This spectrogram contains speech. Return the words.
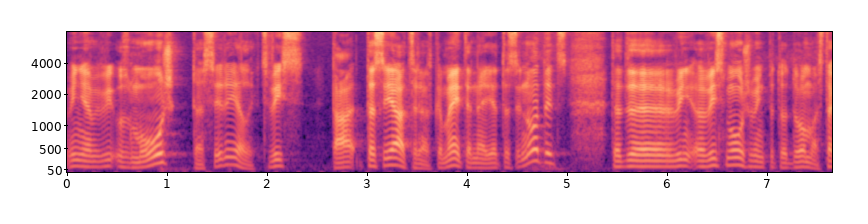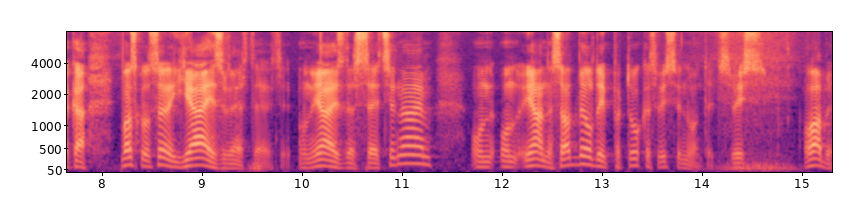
Viņam vi- uz mūžu tas ir ielikts. Viss. Tā, tas ir jāatcerās, ka meitenei, ja tas ir noticis, tad uh, viņa visu mūžu viņa par to domās. Tā kā paskatās, ir jāizvērtē un jāizdara secinājumi un, un jānes atbildība par to, kas viss ir noticis. Viss. Labi,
